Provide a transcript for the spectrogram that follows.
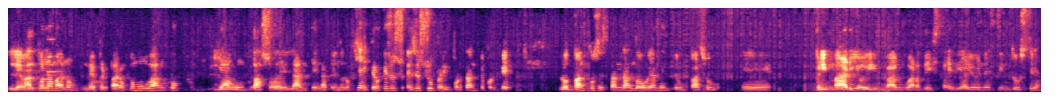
levanto la mano, me preparo como banco y hago un paso adelante en la tecnología. Y creo que eso es súper importante porque los bancos están dando obviamente un paso eh, primario y vanguardista, diría yo, en esta industria,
